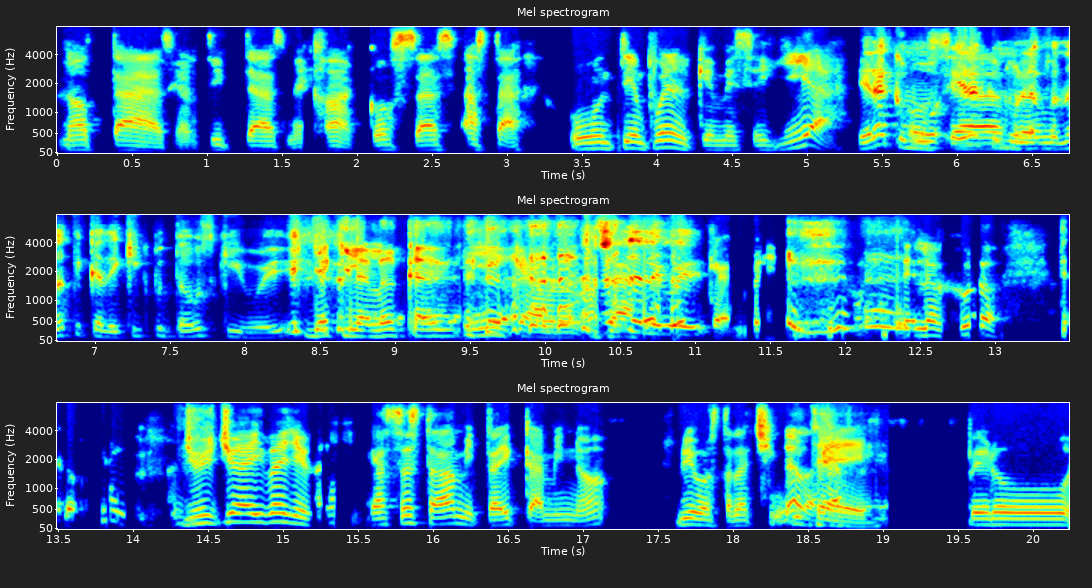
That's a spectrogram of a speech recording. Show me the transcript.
notas, cartitas, me dejaba cosas. Hasta hubo un tiempo en el que me seguía. Era como, O sea, era como la realmente- fanática de Kik Butowski, güey. Jackie la loca. Sí, cabrón. O sea, Ándale, güey. te lo juro. Te lo juro. Yo ya iba a llegar a casa, estaba a mitad de camino. Vivo hasta la chingada. Sí. Pero,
